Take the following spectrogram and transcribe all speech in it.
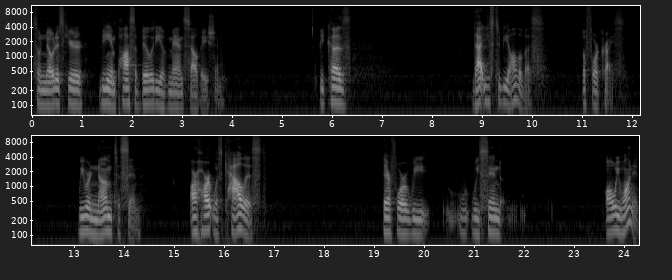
So notice here the impossibility of man's salvation because that used to be all of us before Christ. We were numb to sin. Our heart was calloused. Therefore, we, we sinned all we wanted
